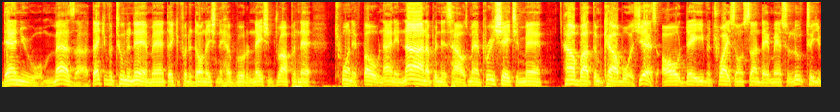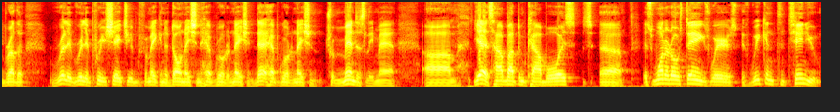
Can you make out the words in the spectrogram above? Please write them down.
Daniel Mazza. Thank you for tuning in, man. Thank you for the donation to help grow the nation. Dropping that 24.99 up in this house, man. Appreciate you, man. How about them Cowboys? Yes, all day, even twice on Sunday, man. Salute to you, brother. Really, really appreciate you for making the donation to help grow the nation. That helped grow the nation tremendously, man. Um, yes, how about them Cowboys? Uh, it's one of those things where if we can continue,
